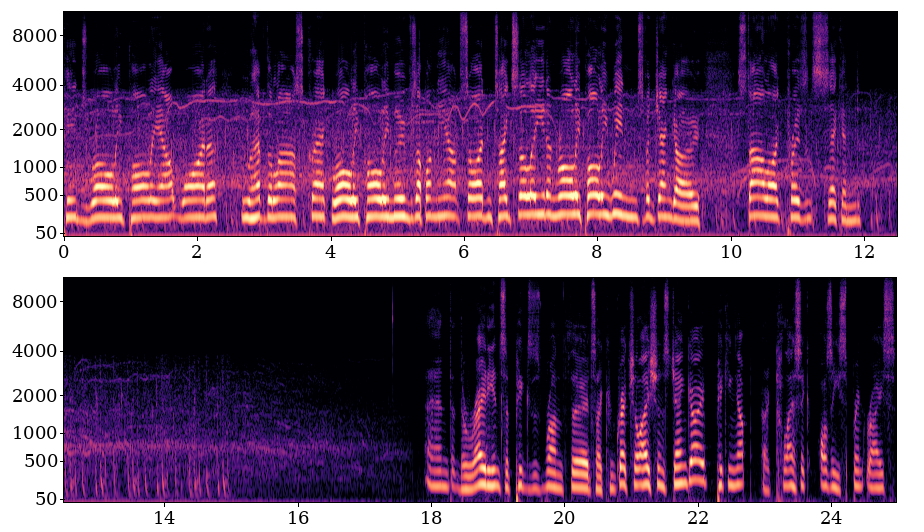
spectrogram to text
Pigs. Roly Poly out wider, who have the last crack. Roly Poly moves up on the outside and takes the lead, and Roly Poly wins for Django. Starlight Presence second. And the Radiance of Pigs has run third. So congratulations, Django, picking up a classic Aussie sprint race.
